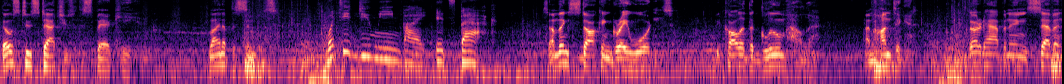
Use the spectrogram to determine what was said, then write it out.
Those two statues are the spare key. Line up the symbols. What did you mean by it's back? Something's stalking Grey Wardens. We call it the Gloom Howler. I'm hunting it. Started happening seven,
